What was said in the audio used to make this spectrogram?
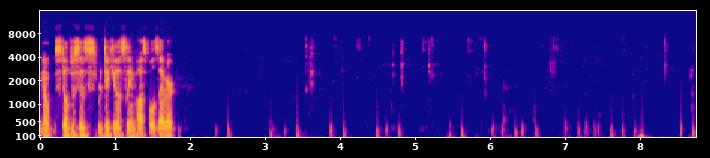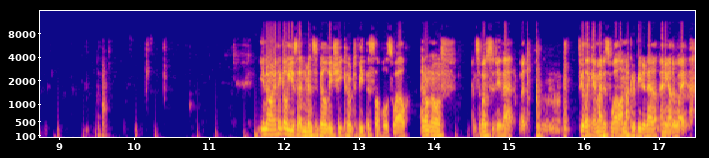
Nope, still just as ridiculously impossible as ever. You know, I think I'll use that invincibility cheat code to beat this level as well. I don't know if I'm supposed to do that, but I feel like I might as well. I'm not going to beat it any other way.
